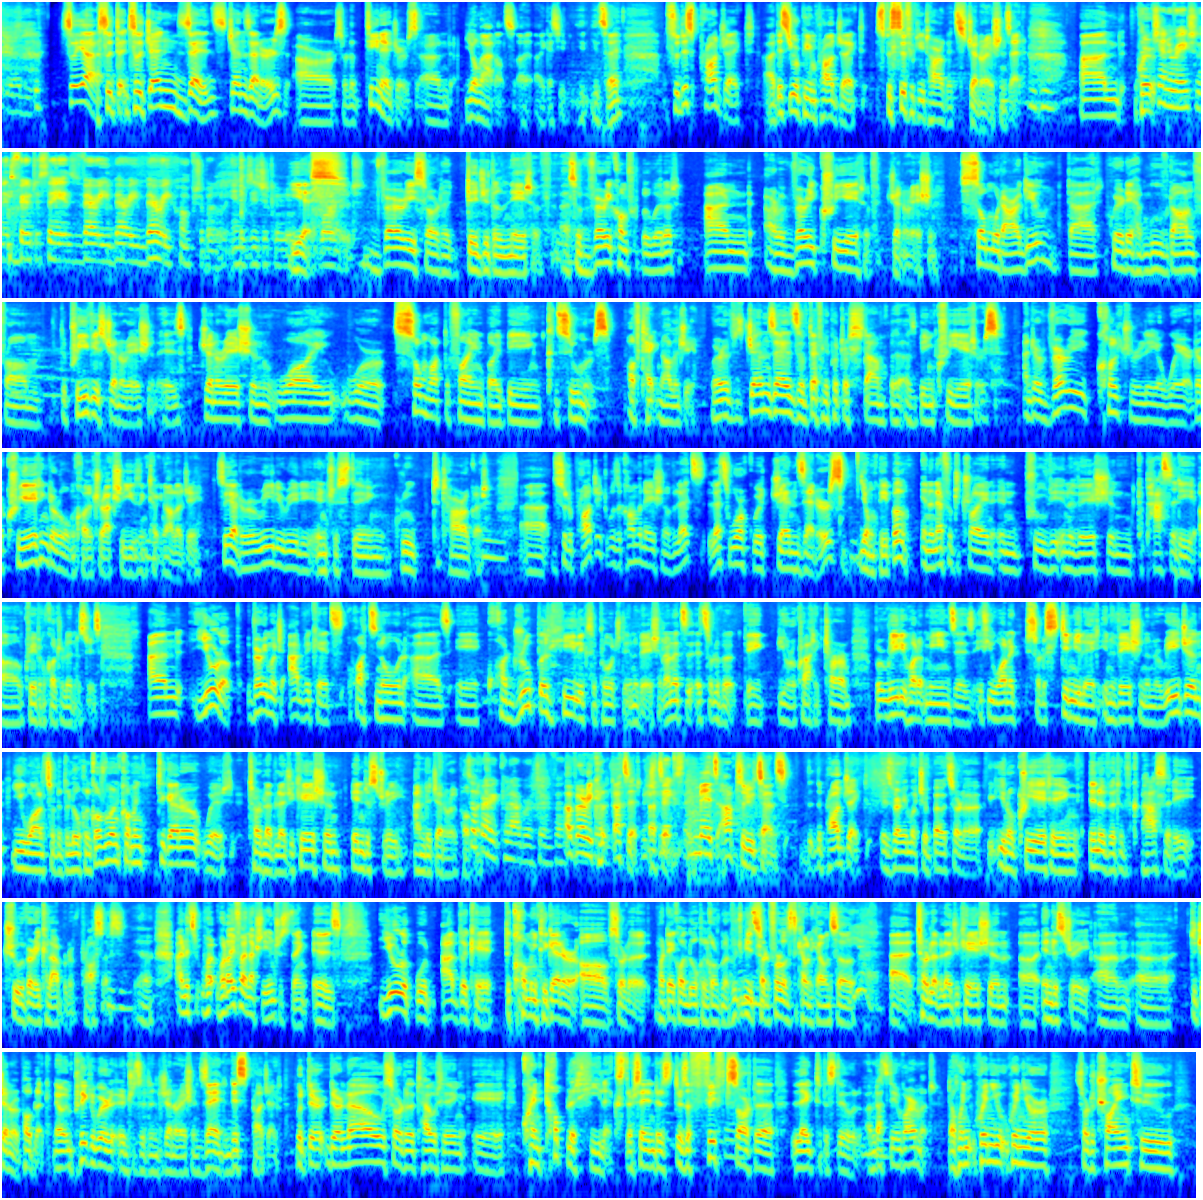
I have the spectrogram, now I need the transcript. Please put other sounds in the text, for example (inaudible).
Maybe I do. So yeah, so so Gen Zs, Gen Zers are sort of teenagers and young adults, I, I guess you'd, you'd say. So this project, uh, this European project, specifically targets Generation Z, and That generation, it's fair to say, is very, very, very comfortable in the digital yes, world. very sort of digital native, uh, so very comfortable with it, and are a very creative generation. Some would argue that where they have moved on from the previous generation is Generation Y were somewhat defined by being consumers of technology, whereas Gen Zs have definitely put their stamp as being creators. And they're very culturally aware. They're creating their own culture actually using mm-hmm. technology. So yeah, they're a really, really interesting group to target. Mm. Uh, so the project was a combination of let's let's work with Gen Zers, mm-hmm. young people, in an effort to try and improve the innovation capacity of creative and cultural industries. And Europe very much advocates what's known as a quadruple helix approach to innovation. And it's, it's sort of a big bureaucratic term, but really what it means is if you want to sort of stimulate innovation in a region, you want sort of the local government coming together with third level education, industry, and the general public. So very collaborative. A very col- that's it. Which that's makes it. sense. Makes absolute sense. The, project is very much about sort of you know creating innovative capacity through a very collaborative process. Mm-hmm. Yeah, and it's what what I find actually interesting is. Europe would advocate the coming together of sort of what they call local government, which would be sort of for us the county council, Yeah. uh, third level education, uh, industry, and uh, the general public. Now, in particular, we're interested in Generation Z in this project, but they're they're now sort of touting a quintuplet helix. They're saying there's there's a fifth sort of leg to the stool, and that's the environment. That when when you when you're sort of trying to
